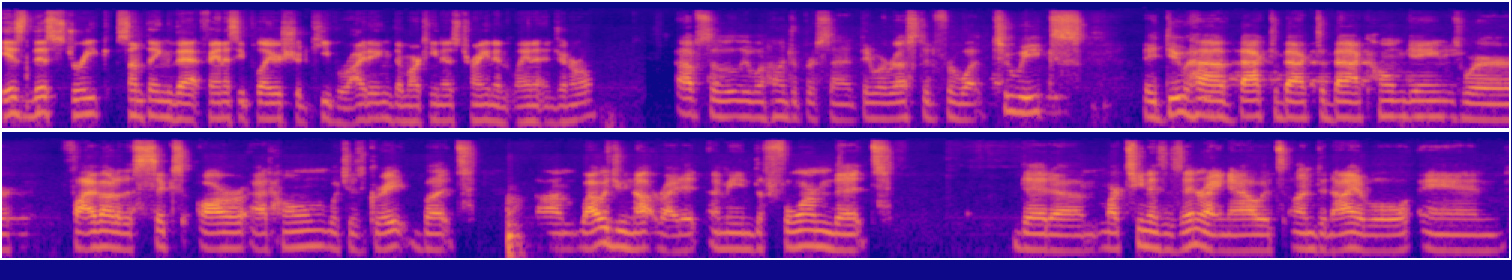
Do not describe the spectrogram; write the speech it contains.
Is this streak something that fantasy players should keep riding the Martinez train in Atlanta in general? Absolutely, 100%. They were rested for what, two weeks? They do have back to back to back home games where five out of the six are at home, which is great. But um, why would you not write it? I mean, the form that that um, Martinez is in right now, it's undeniable, and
